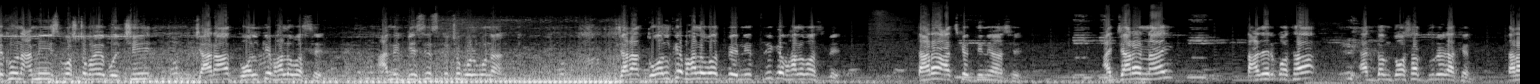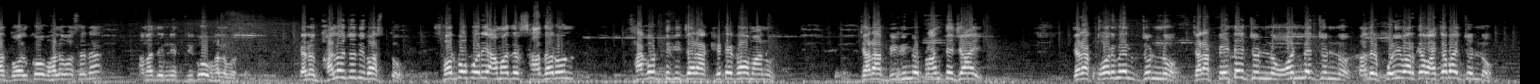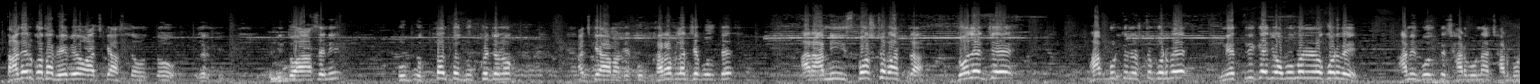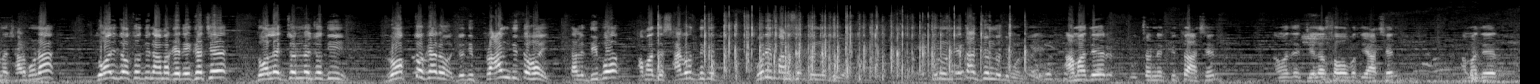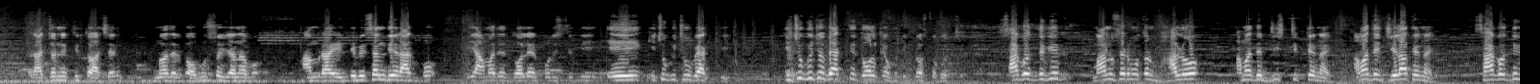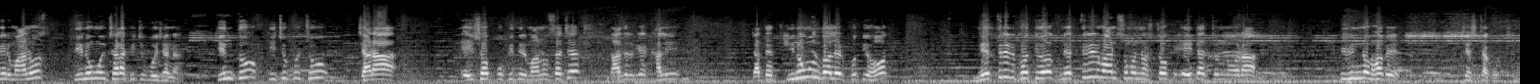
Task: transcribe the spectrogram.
দেখুন, আমি স্পষ্টভাবে বলছি, যারা দলকে ভালোবাসে, আমি বিশেষ কিছু বলব না। যারা দলকে ভালোবাসবে, নেত্রীকে ভালোবাসবে, তারা আজকের দিনে আছে। আর যারা নাই, তাদের কথা একদম দশ হাত দূরে রাখেন। তারা দলকেও ভালোবাসে না, আমাদের নেত্রীকেও ভালোবাসে কেন? ভালো যদি বাঁচত, সর্বোপরি আমাদের সাধারণ সাগর দিকে যারা খেটে খাওয়া মানুষ, যারা বিভিন্ন প্রান্তে যায় যারা কর্মের জন্য, যারা পেটের জন্য অন্যের জন্য, তাদের পরিবারকে বাঁচাবার জন্য, তাদের কথা ভেবেও আজকে আসতে হতো ওদেরকে। কিন্তু আসেনি। খুব অত্যন্ত দুঃখজনক। আজকে আমাকে খুব খারাপ লাগছে বলতে। আর আমি স্পষ্ট বার্তা, দলের যে ভাবমূর্তি নষ্ট করবে, নেত্রীকে যে অবমাননা করবে, আমি বলতে ছাড়বো না ছাড়বো না ছাড়বো না। দল যতদিন আমাকে রেখেছে, দলের জন্য যদি রক্ত কেন, যদি প্রাণ দিতে হয়, তাহলে দিব। আমাদের সাগর দিকে গরিব মানুষের জন্য দিব। কোনো নেতার জন্য দিব না। আমাদের উচ্চ নেতৃত্ব আছেন, আমাদের জেলা সভাপতি আছেন, আমাদের রাজ্য নেতৃত্ব আছেন, ওনাদেরকে অবশ্যই জানাব। আমরা ইন্টিমেশন দিয়ে রাখব যে আমাদের দলের পরিস্থিতি, এই কিছু কিছু ব্যক্তি, কিছু কিছু ব্যক্তি দলকে ক্ষতিগ্রস্ত করছে। সাগরদিঘির মানুষের মতন ভালো আমাদের ডিস্ট্রিক্টে নাই, আমাদের জেলাতে নাই। সাগরদিঘির মানুষ তৃণমূল ছাড়া কিছু বোঝে না। কিন্তু কিছু কিছু যারা এইসব প্রকৃতির মানুষ আছে, তাদেরকে খালি যাতে তৃণমূল দলের ক্ষতি হোক, নেত্রীর ক্ষতি হোক, নেত্রীর মান সম্মান নষ্ট হোক, এইটার জন্য ওরা বিভিন্নভাবে চেষ্টা করছে।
